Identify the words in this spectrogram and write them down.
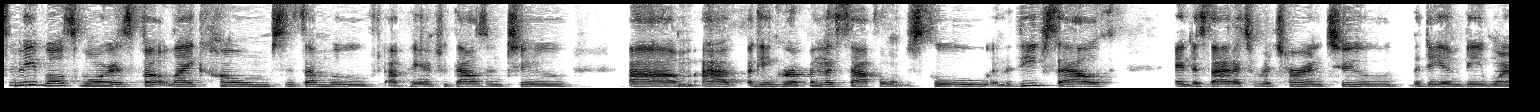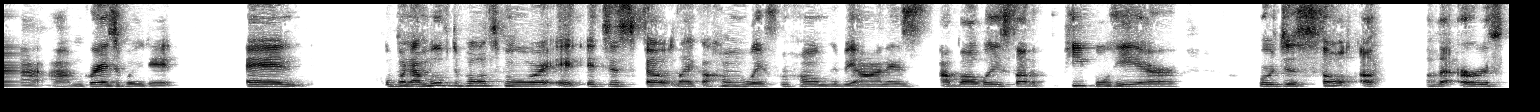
To me, Baltimore has felt like home since I moved up here in 2002. Um, I again grew up in the South. I went to school in the Deep South and decided to return to the DMV when I um, graduated. And when I moved to Baltimore, it, it just felt like a home away from home, to be honest. I've always thought the people here were just salt of the earth,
